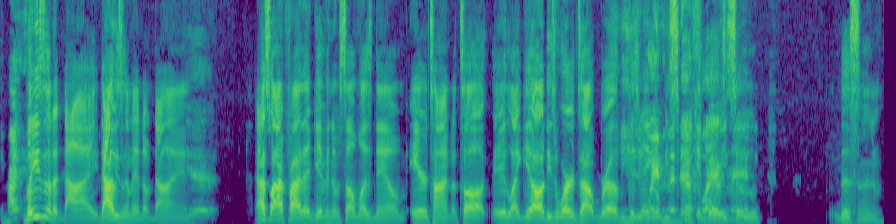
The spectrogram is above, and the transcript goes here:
He. But he's gonna die. Dabi's gonna end up dying. Yeah. That's why I probably they're giving him so much damn airtime to talk. They're like, get all these words out, bro, because He's you ain't gonna be speaking very man. soon. Listen,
